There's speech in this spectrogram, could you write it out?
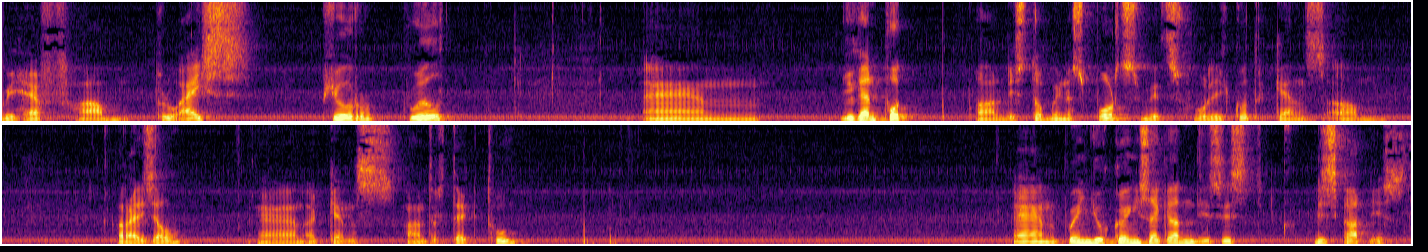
we have um, blue eyes pure wild and you can put uh, this Dominus Sports which fully good against um, Ryzeal and against Undertake 2 and when you going second this is this card is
